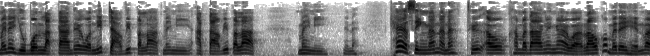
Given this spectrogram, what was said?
ไม่ได้อยู่บนหลักการที่เรียกว่านิจจาวิปลาสไม่มีอัตตาวิปลาสไม่มีเนี่ยนะแค่สิ่งนั้นอะนะถือเอาธรรมดาง่าย ๆ ว่า เราก็ไม่ได้เห็นว่า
